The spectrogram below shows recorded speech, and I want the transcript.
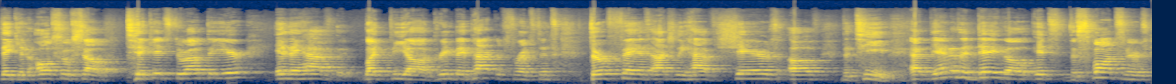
they can also sell tickets throughout the year and they have, like the uh, Green Bay Packers, for instance, their fans actually have shares of the team. At the end of the day, though, it's the sponsors,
